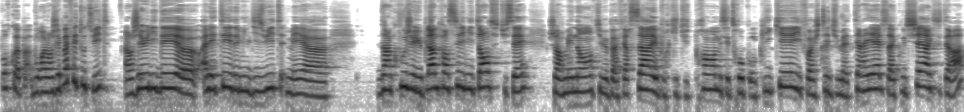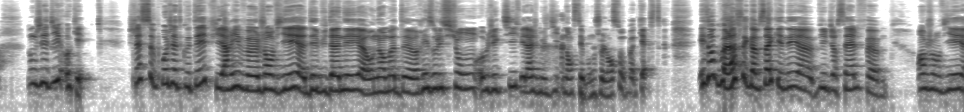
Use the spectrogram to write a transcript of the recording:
pourquoi pas? Bon alors j'ai pas fait tout de suite. Alors j'ai eu l'idée euh, à l'été 2018 mais d'un coup, j'ai eu plein de pensées limitantes, tu sais, genre mais non, tu peux pas faire ça, et pour qui tu te prends, mais c'est trop compliqué, il faut acheter du matériel, ça coûte cher, etc. Donc j'ai dit, ok, je laisse ce projet de côté, puis arrive euh, janvier, euh, début d'année, euh, on est en mode résolution, objectif, et là je me dis non c'est bon, je lance mon podcast. Et donc voilà, c'est comme ça qu'est né Build Yourself en janvier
